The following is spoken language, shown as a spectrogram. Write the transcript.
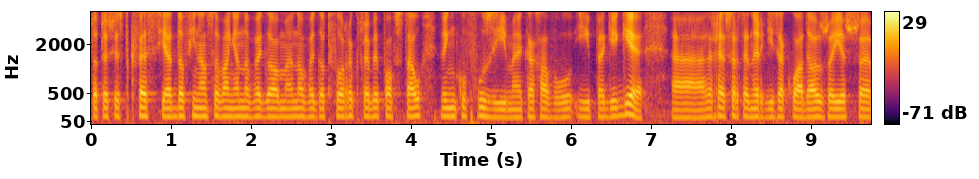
To też jest kwestia dofinansowania nowego, nowego tworu, który by powstał w wyniku fuzji KHW i PGG. E, resort Energii zakłada, że jeszcze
